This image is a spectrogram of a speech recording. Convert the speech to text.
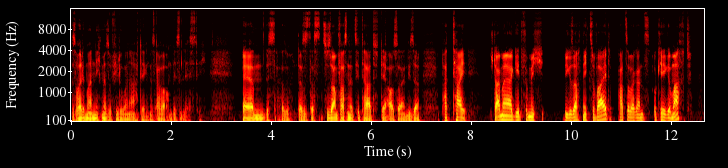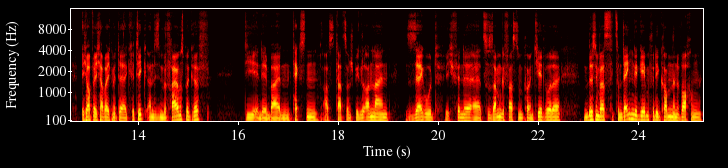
Sollte man nicht mehr so viel drüber nachdenken, ist aber auch ein bisschen lästig. Ähm, ist, also, das ist das zusammenfassende Zitat der Aussagen dieser Partei. Steinmeier geht für mich, wie gesagt, nicht zu weit, hat es aber ganz okay gemacht. Ich hoffe, ich habe euch mit der Kritik an diesem Befreiungsbegriff, die in den beiden Texten aus Taz und Spiegel Online sehr gut, wie ich finde, äh, zusammengefasst und pointiert wurde, ein bisschen was zum Denken gegeben für die kommenden Wochen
